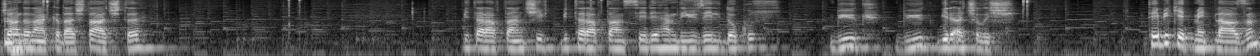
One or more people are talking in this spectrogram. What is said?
Candan arkadaş da açtı. Bir taraftan çift, bir taraftan seri hem de 159. Büyük, büyük bir açılış. Tebrik etmek lazım.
